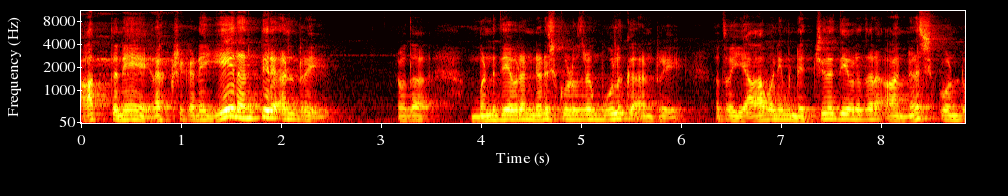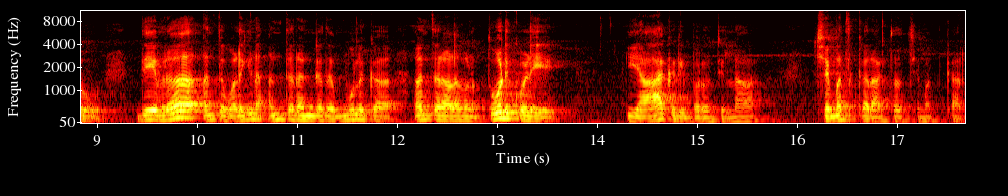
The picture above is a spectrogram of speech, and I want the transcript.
ಆತ್ತನೇ ರಕ್ಷಕನೇ ಏನು ಅಂತೀರಿ ಅನ್ರಿ? ಹೌದಾ? ಮಣ್ಣು ದೇವರನ್ನು ನೆನೆಸ್ಕೊಳ್ಳೋದ್ರ ಮೂಲಕ ಅನ್ರಿ. ಅಥವಾ ಯಾವ ನಿಮ್ಮ ನೆಚ್ಚಿನ ದೇವರದರ ಆ ನೆನೆಸಿಕೊಂಡು ದೇವರ ಅಂತ ಒಳಗಿನ ಅಂತರಂಗದ ಮೂಲಕ ಅಂತರಾಳವನ್ನು ತೋಡಿಕೊಳ್ಳಿ. ಯಾಕೆ ನೀವು ಬರೋದಿಲ್ಲ? ಚಮತ್ಕಾರ ಆಗ್ತದೆ ಚಮತ್ಕಾರ.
